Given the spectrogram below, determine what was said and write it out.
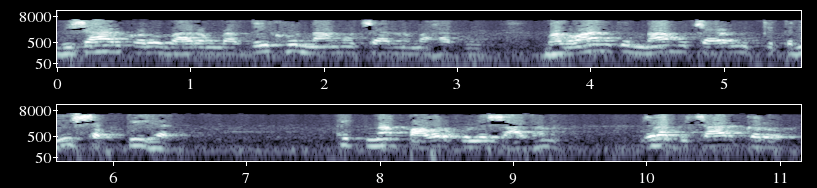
विचार करो बारंबार, देखो नामोच्चारण महात्मा भगवान के नाम उच्चारण में कितनी शक्ति है, कितना पावरफुल साधन। है जरा विचार करो,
